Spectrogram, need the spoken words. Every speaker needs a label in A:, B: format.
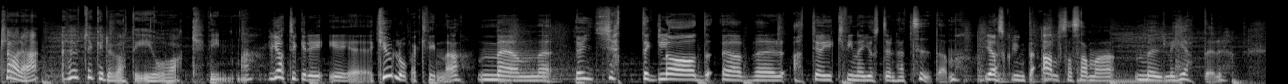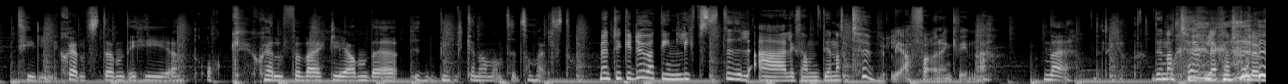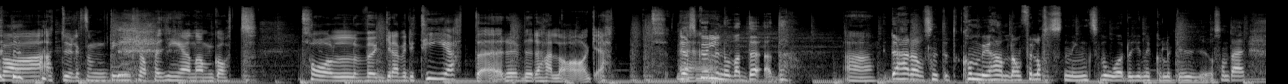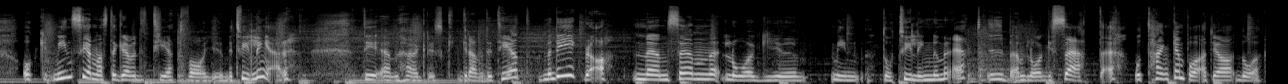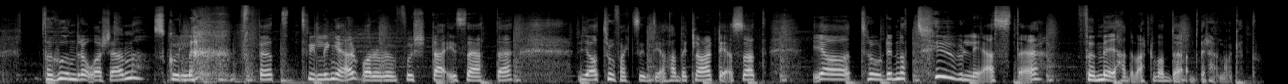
A: Klara, hur tycker du att det är att vara kvinna?
B: Jag tycker det är kul att vara kvinna, men jag är jätteglad över att jag är kvinna just i den här tiden. Jag skulle inte alls ha samma möjligheter till självständighet och självförverkligande i vilken annan tid som helst.
A: Men tycker du att din livsstil är liksom det naturliga för en kvinna?
B: Nej, det tycker jag inte.
A: Det naturliga kanske skulle vara att du liksom, din kropp har genomgått 12 graviditeter vid det här laget.
B: Jag skulle
A: Eh,
B: nog vara död.
A: ja.
B: Det här avsnittet kommer ju handla om förlossningsvård och gynekologi och sånt där. Och min senaste graviditet var ju med tvillingar. Det är en högrisk graviditet, men det gick bra. Men sen låg ju min då tvilling nummer ett, Iben, låg i säte. Och tanken på att jag då för hundra år sedan skulle fött tvillingar, var det den första i säte. Jag tror faktiskt inte jag hade klarat det. Så att jag tror det naturligaste för mig hade varit att vara död vid det här laget.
